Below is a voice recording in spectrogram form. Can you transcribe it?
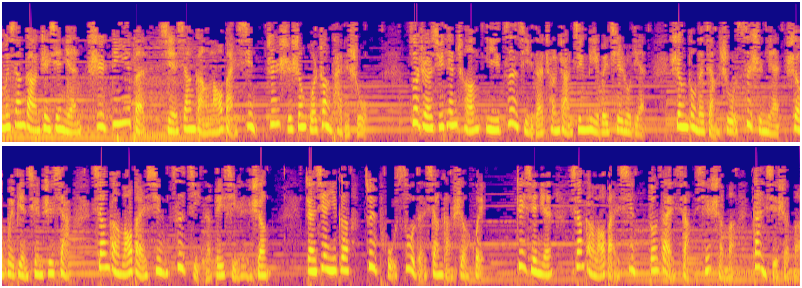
们香港这些年是第一本写香港老百姓真实生活状态的书。作者徐天成以自己的成长经历为切入点，生动地讲述四十年社会变迁之下，香港老百姓自己的悲喜人生，展现一个最朴素的香港社会。这些年，香港老百姓都在想些什么，干些什么。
